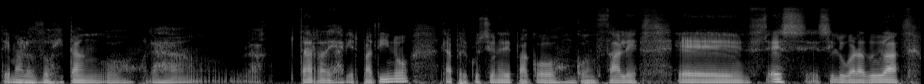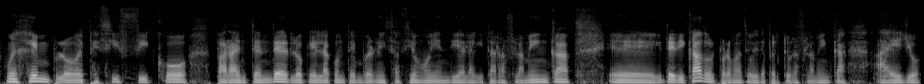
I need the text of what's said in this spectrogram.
tema los dos y tango la guitarra de Javier Patino, las percusiones de Paco González. Eh, es, sin lugar a duda, un ejemplo específico para entender lo que es la contemporaneización hoy en día en la guitarra flamenca, eh, dedicado el programa de hoy de apertura flamenca a ello.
